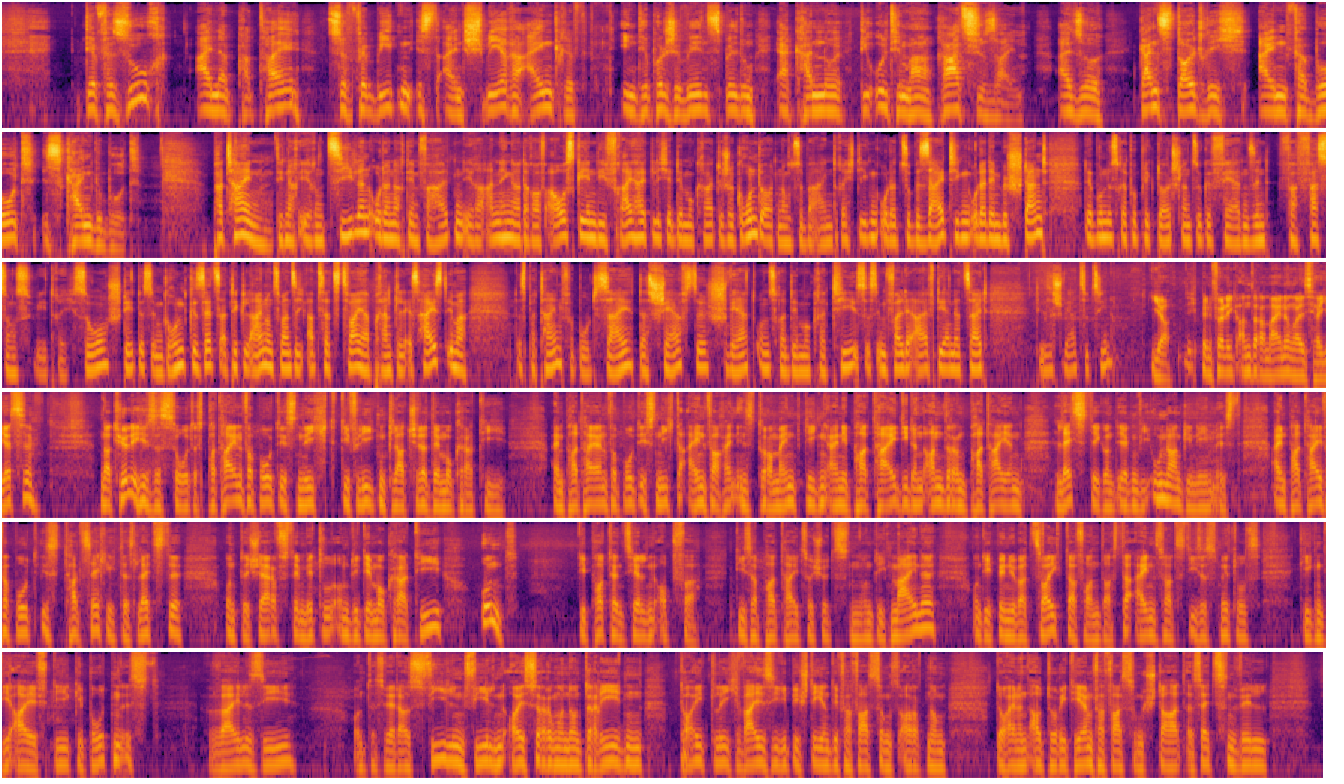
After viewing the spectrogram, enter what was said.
Der Versuch, eine Partei zu verbieten, ist ein schwerer Eingriff in die politische Willensbildung. Er kann nur die Ultima Ratio sein. Also ganz deutlich, ein Verbot ist kein Gebot. Parteien, die nach ihren Zielen oder nach dem Verhalten ihrer Anhänger darauf ausgehen, die freiheitliche demokratische Grundordnung zu beeinträchtigen oder zu beseitigen oder den Bestand der Bundesrepublik Deutschland zu gefährden, sind verfassungswidrig. So steht es im Grundgesetz Artikel 21 Absatz 2, Herr Prantl. Es heißt immer, das Parteienverbot sei das schärfste Schwert unserer Demokratie. Ist es im Fall der AfD an der Zeit, dieses Schwert zu ziehen? Ja, ich bin völlig anderer Meinung als Herr Jesse. Natürlich ist es so, das Parteienverbot ist nicht die Fliegenklatsche der Demokratie. Ein Parteienverbot ist nicht einfach ein Instrument gegen eine Partei, die den anderen Parteien lästig und irgendwie unangenehm ist. Ein Parteiverbot ist tatsächlich das letzte und das schärfste Mittel, um die Demokratie und die potenziellen Opfer dieser Partei zu schützen. Und ich meine und ich bin überzeugt davon, dass der Einsatz dieses Mittels gegen die AfD geboten ist weil sie, und das wird aus vielen, vielen Äußerungen und Reden deutlich, weil sie die bestehende Verfassungsordnung durch einen autoritären Verfassungsstaat ersetzen will,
